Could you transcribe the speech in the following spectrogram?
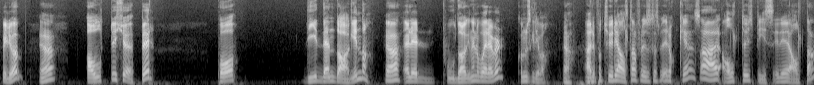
spillejobb Ja. Alt du kjøper på de, den dagen, da, Ja. eller to dagene, eller whatever, kan du skrive av. ja. Er du på tur i Alta fordi du skal rocke, så er alt du spiser i Alta,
